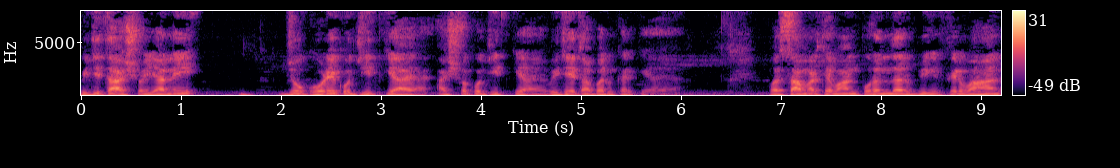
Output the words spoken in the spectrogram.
विजिताश्व यानी जो घोड़े को जीत के आया है, अश्व को जीत के आया विजेता बन करके आया वह सामर्थ्यवान पुरंदर भी फिर वाहन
